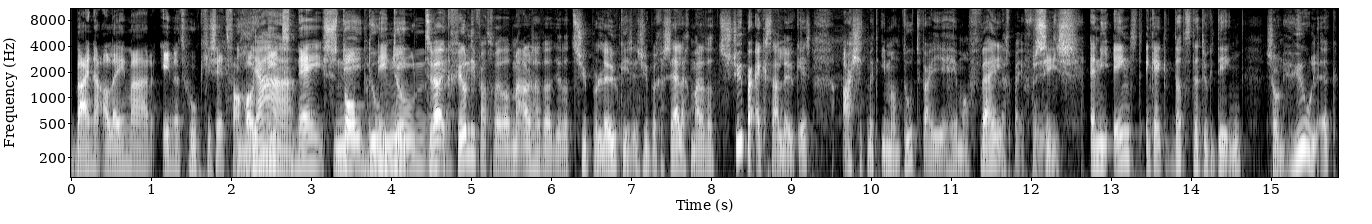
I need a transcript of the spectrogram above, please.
bijna alleen maar in het hoekje zit van gewoon Ja. niet, nee, stop, nee, doe niet, niet. doen. Terwijl ik veel liever had gewild dat mijn ouders hadden dat dat het super leuk is en super gezellig. Maar dat het super extra leuk is als je het met iemand doet waar je je helemaal veilig bij voelt. Precies. En niet eens, en kijk, dat is natuurlijk het ding. Zo'n huwelijk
